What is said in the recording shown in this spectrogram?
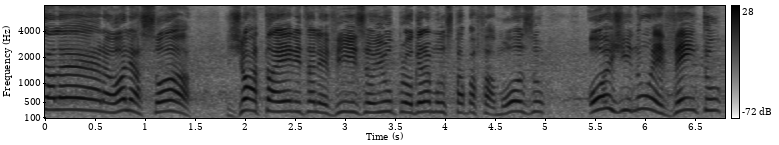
galera, olha só, JN Television e o programa Os Papa Famoso, hoje num evento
